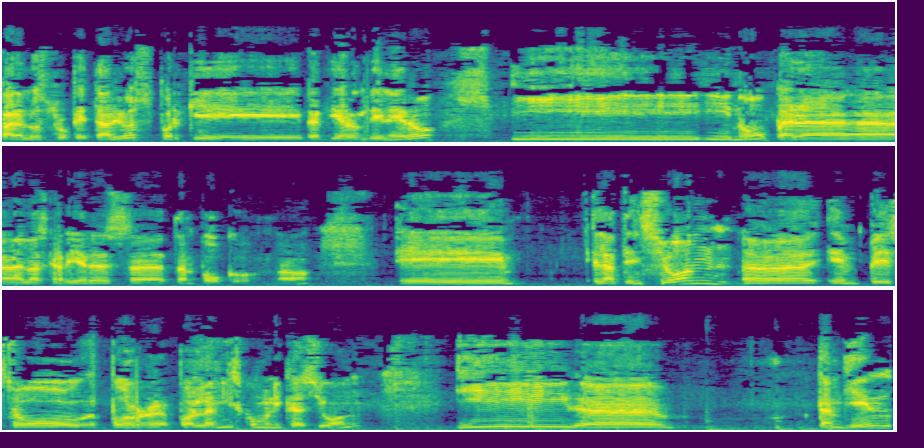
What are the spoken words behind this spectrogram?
para los propietarios porque perdieron dinero y, no para las carreras tampoco. Eh, la tensión ah, empezó por, por la miscomunicación y también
